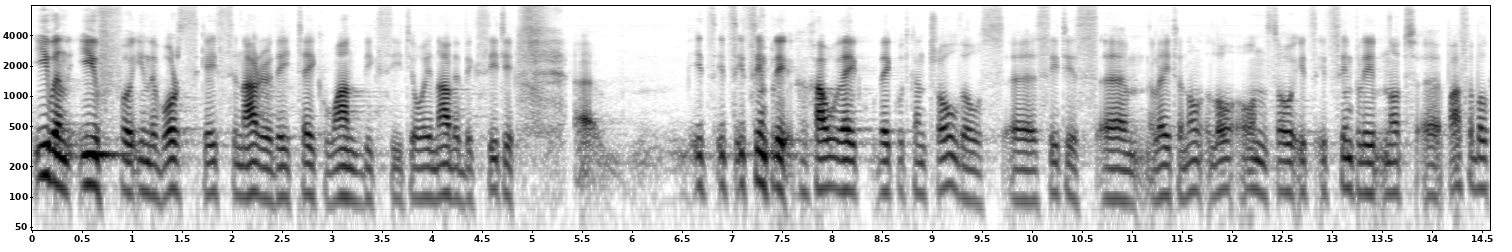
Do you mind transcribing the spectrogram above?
even if uh, in the worst case scenario they take one big city or another big city. Uh, it's, it's, it's simply how they, they could control those uh, cities um, later on. So it's, it's simply not uh, possible.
